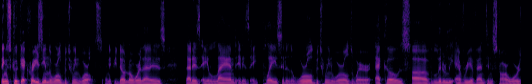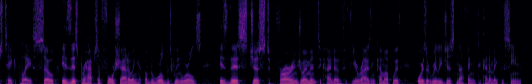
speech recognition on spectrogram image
Things could get crazy in the world between worlds. And if you don't know where that is, that is a land, it is a place, it is a world between worlds where echoes of literally every event in Star Wars take place. So, is this perhaps a foreshadowing of the world between worlds? Is this just for our enjoyment to kind of theorize and come up with? Or is it really just nothing to kind of make the scene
